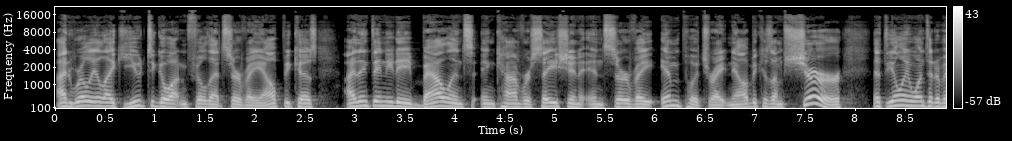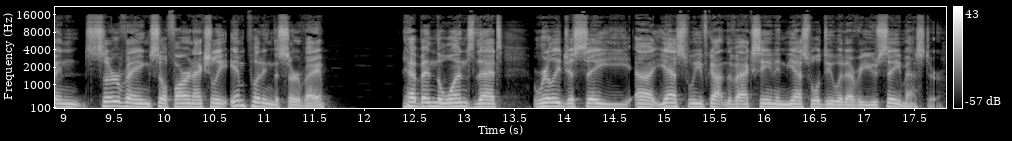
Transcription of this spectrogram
I'd really like you to go out and fill that survey out because I think they need a balance in conversation and survey inputs right now because I'm sure that the only ones that have been surveying so far and actually inputting the survey have been the ones that really just say, uh, yes, we've gotten the vaccine, and yes, we'll do whatever you say, Master.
